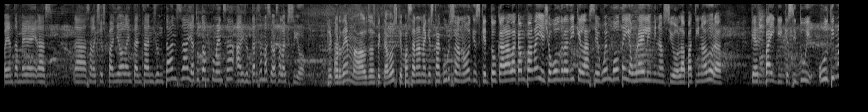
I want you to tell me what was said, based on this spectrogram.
veiem també les, la selecció espanyola intentant juntar-se, ja tothom comença a juntar-se amb la seva selecció. Recordem als espectadors que passaran aquesta cursa, no? que és que tocarà la campana i això voldrà dir que la següent volta hi haurà eliminació. La patinadora que es vagi, que situï última,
